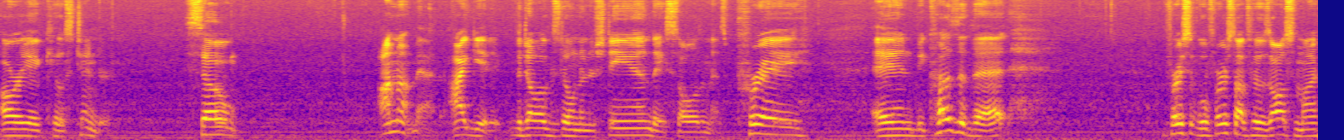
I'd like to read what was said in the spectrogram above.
Arya kills Tinder. So I'm not mad. I get it. The dogs don't understand. They saw them as prey. And because of that, first well first off it was also my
